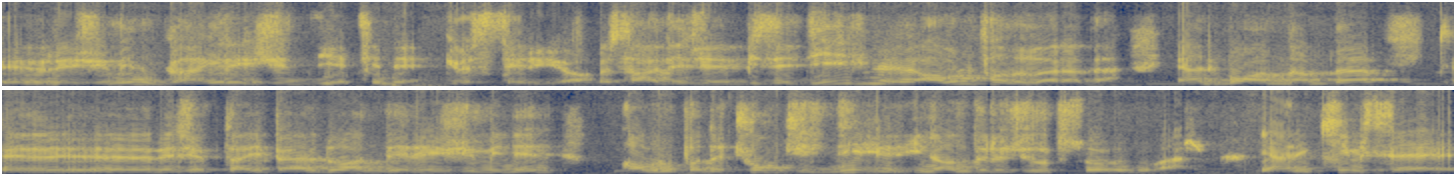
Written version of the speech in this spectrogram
e, rejimin gayri ciddiyetini gösteriyor. Sadece bize değil e, Avrupalılara da. Yani bu anlamda Recep Tayyip Erdoğan ve rejiminin Avrupa'da çok ciddi bir inandırıcılık sorunu var. Yani kimse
